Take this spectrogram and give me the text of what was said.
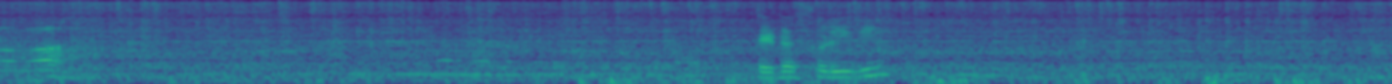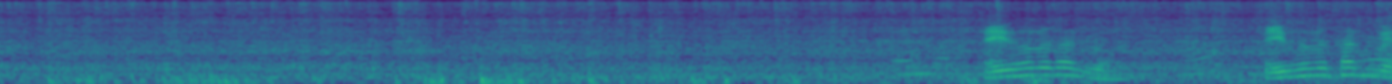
বাবা। এটা সরিয়ে দিই। এইভাবে থাকবে? এইভাবে থাকবে?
